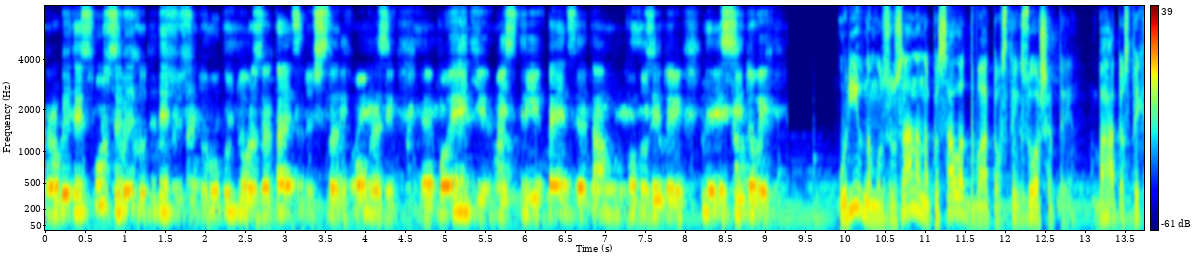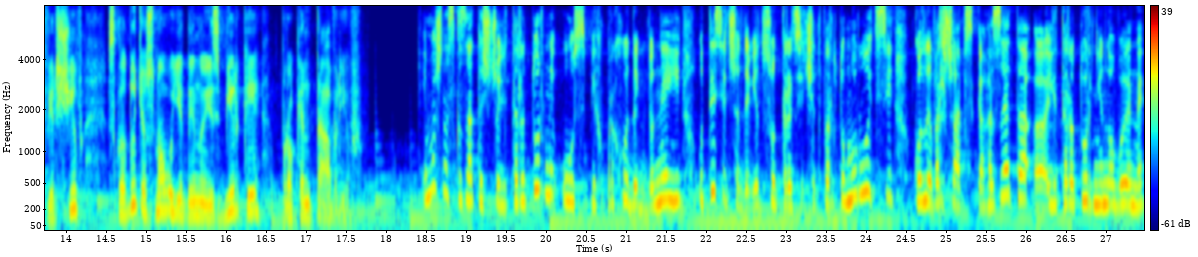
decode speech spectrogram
робити екскурси, виходи десь у світову культуру, звертається до численних образів, е, поетів, майстрів, пензля, там композиторів е, світових. У Рівному Зузана написала два товстих зошити. Багато з тих віршів складуть основу єдиної збірки про кентаврів. І можна сказати, що літературний успіх приходить до неї у 1934 році, коли Варшавська газета е, Літературні новини,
